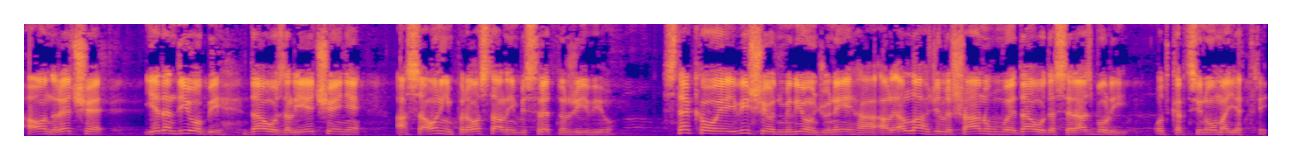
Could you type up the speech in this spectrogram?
A on reče, jedan dio bi dao za liječenje, a sa onim preostalim bi sretno živio. Stekao je i više od milion džuneha, ali Allah Đelešanuhu mu je dao da se razboli od karcinoma jetre.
